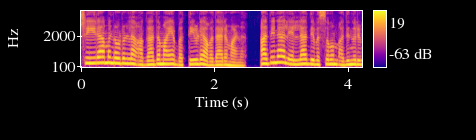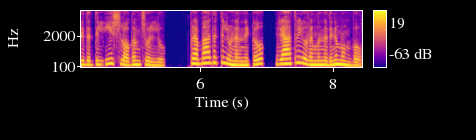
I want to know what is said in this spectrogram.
ശ്രീരാമനോടുള്ള അഗാധമായ ഭക്തിയുടെ അവതാരമാണ്. അതിനാൽ എല്ലാ ദിവസവും അതിനൊരു വിധത്തിൽ ഈ ശ്ലോകം ചൊല്ലൂ. പ്രഭാതത്തിൽ ഉണർന്നിട്ടോ രാത്രി ഉറങ്ങുന്നതിനു മുമ്പോ.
